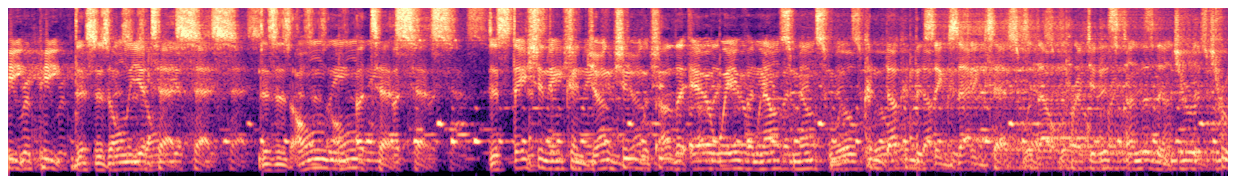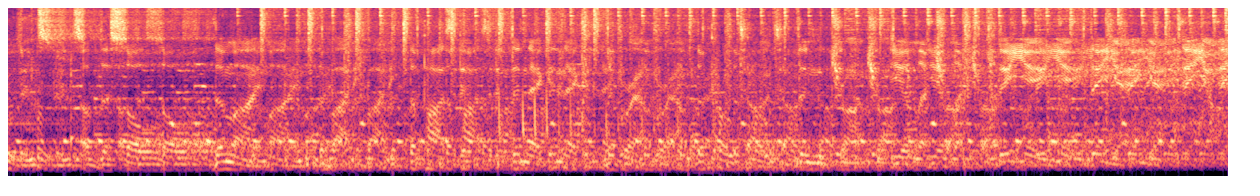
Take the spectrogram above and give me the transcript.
Repeat, repeat. This is only a test. This is only a test. This station, in conjunction with other airwave announcements, will conduct this exact test without prejudice under the jurisprudence of the soul, the mind, the body, the positive, the negative, the ground, the proton, the neutron, the electron, the yin, the yang, the yang,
